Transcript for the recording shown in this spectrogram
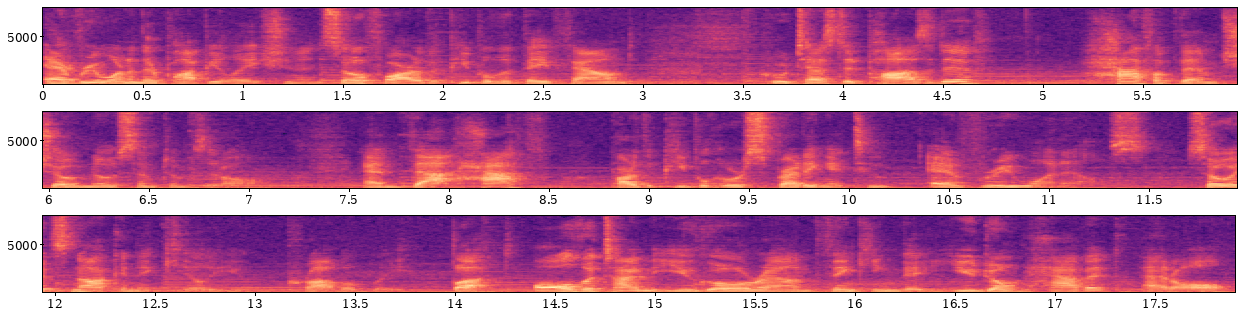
everyone in their population. And so far, the people that they found who tested positive, half of them show no symptoms at all. And that half are the people who are spreading it to everyone else. So it's not going to kill you, probably. But all the time that you go around thinking that you don't have it at all,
